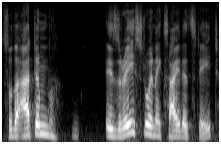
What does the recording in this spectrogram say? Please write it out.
So, the atom is raised to an excited state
